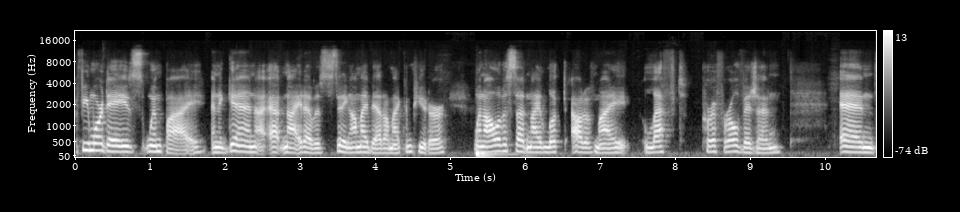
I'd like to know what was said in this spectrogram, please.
a few more days went by. And again, at night, I was sitting on my bed on my computer when all of a sudden I looked out of my left peripheral vision and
